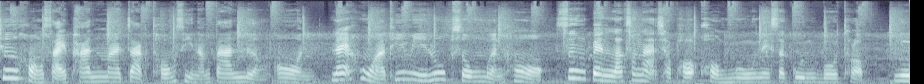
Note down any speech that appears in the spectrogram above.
ชื่อของสายพันธุ์มาจากท้องสีน้ำตาลเหลืองอ่อน และหัวที่มีรูปทรงเหมือนหอก ซึ่งเป็นลักษณะเฉพาะของงูในสกุลโบทรอปงู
